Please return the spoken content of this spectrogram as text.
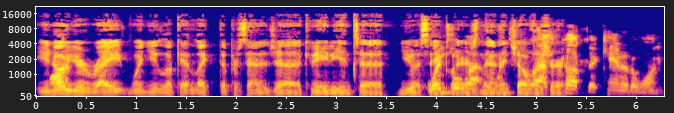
you know, you're right when you look at like the percentage of Canadian to USA When's the, players la- in the NHL the for sure. cup that Canada won?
